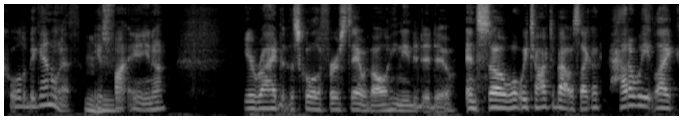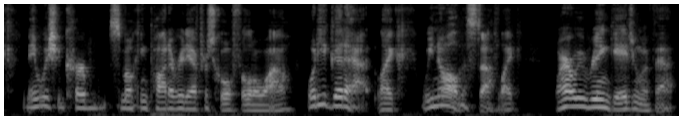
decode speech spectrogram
cool to begin with. He's Mhm. fine, you know. He arrived at the school the first day with all he needed to do. And so what we talked about was like, okay, how do we like maybe we should curb smoking pot every day after school for a little while. What are you good at? Like we know all this stuff. Like why are we re-engaging with that?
